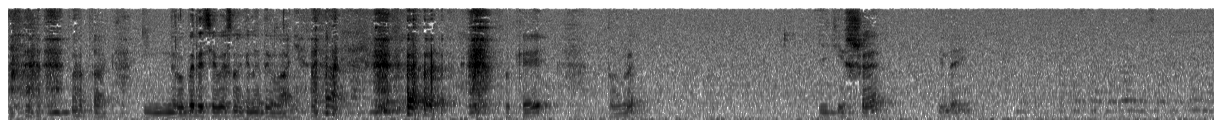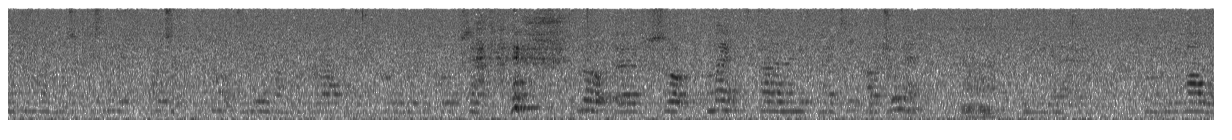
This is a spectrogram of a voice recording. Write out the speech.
Ну так. Не робити ці висновки на дивані. Окей. Добре. Які ще ідеї? Ну, е, що ми стали на місце Арджуни Мгм. і е, ми воювали,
